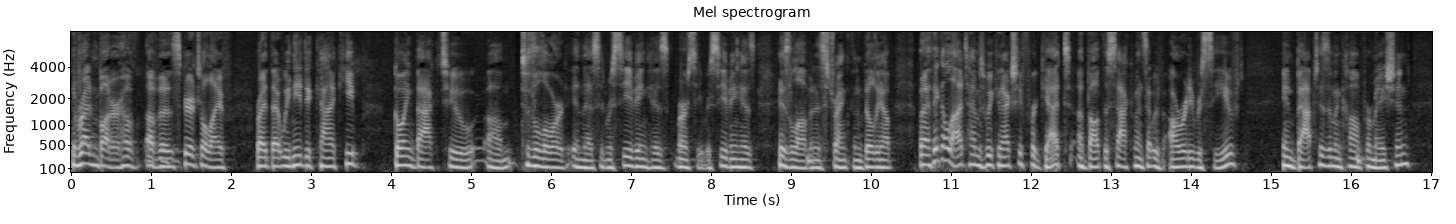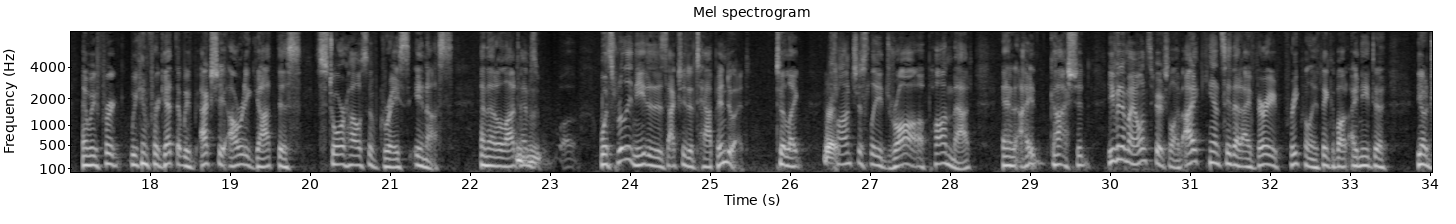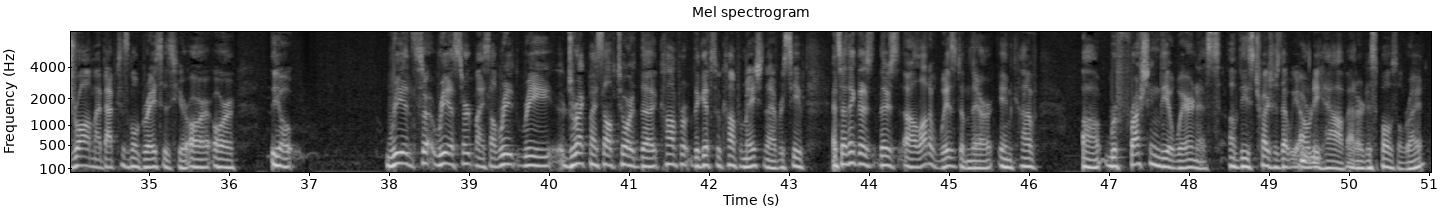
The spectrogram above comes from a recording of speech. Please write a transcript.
the bread and butter of, of the spiritual life, right? That we need to kind of keep going back to um, to the Lord in this and receiving His mercy, receiving His His love and His strength and building up. But I think a lot of times we can actually forget about the sacraments that we've already received in baptism and confirmation, and we for, we can forget that we've actually already got this storehouse of grace in us, and that a lot of times mm-hmm. what's really needed is actually to tap into it, to like right. consciously draw upon that and I, gosh, it, even in my own spiritual life, I can't say that I very frequently think about I need to, you know, draw on my baptismal graces here, or or you know, reinsert, reassert myself, re, redirect myself toward the confirm, the gifts of confirmation that I've received. And so I think there's there's a lot of wisdom there in kind of uh, refreshing the awareness of these treasures that we already mm-hmm. have at our disposal, right?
